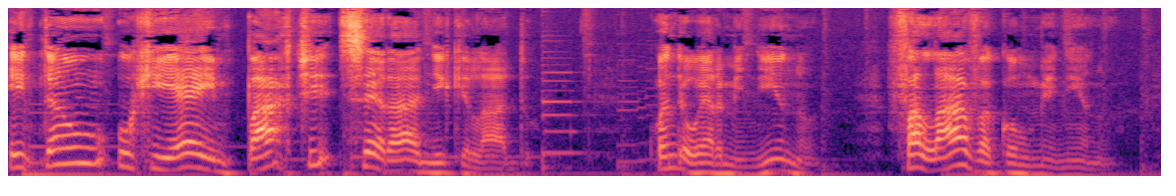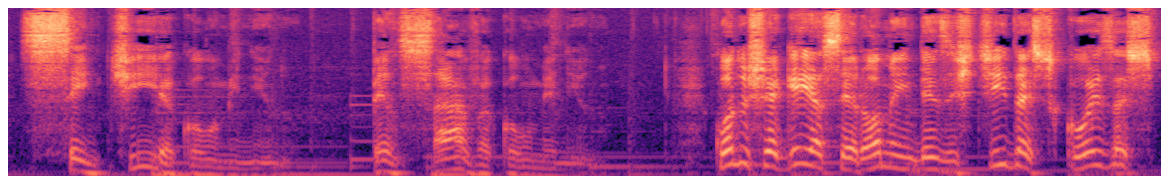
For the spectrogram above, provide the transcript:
então o que é em parte será aniquilado. Quando eu era menino, falava como menino, sentia como menino, pensava como menino. Quando cheguei a ser homem, desisti das coisas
